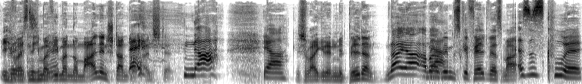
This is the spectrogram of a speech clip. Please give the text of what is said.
Ich weiß nicht mal, wie man normal einen Standort einstellt. Na, ja. Geschweige denn mit Bildern. Naja, aber Ja. wem es gefällt, wer es mag. Es ist cool.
